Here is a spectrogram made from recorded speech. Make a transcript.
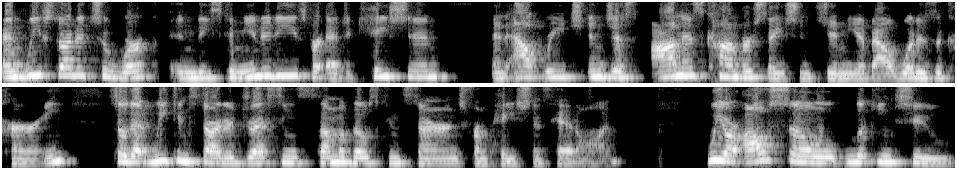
and we've started to work in these communities for education and outreach and just honest conversations, Jimmy, about what is occurring so that we can start addressing some of those concerns from patients head on. We are also looking to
